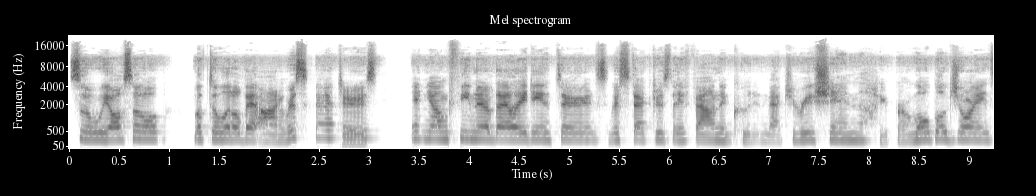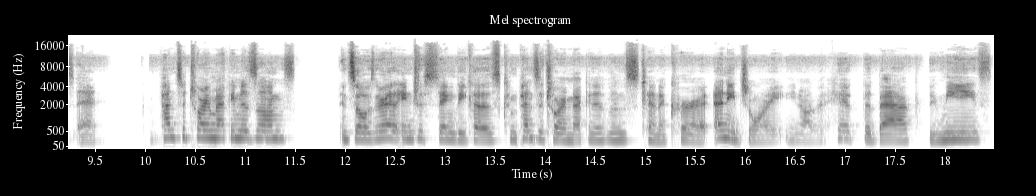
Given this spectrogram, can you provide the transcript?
So we also looked a little bit on risk factors in young female ballet dancers, risk factors they found included maturation, hypermobile joints, and compensatory mechanisms. And so it was really interesting because compensatory mechanisms can occur at any joint, you know, the hip, the back, the knees.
